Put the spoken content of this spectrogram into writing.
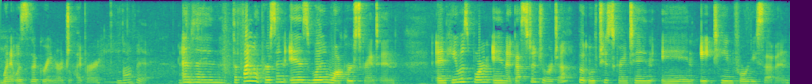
when it was the Greenridge Library. Love it. And then the final person is William Walker Scranton. And he was born in Augusta, Georgia, but moved to Scranton in 1847.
